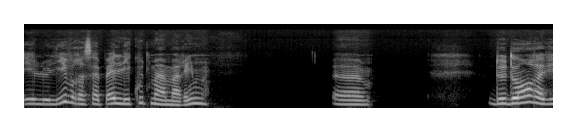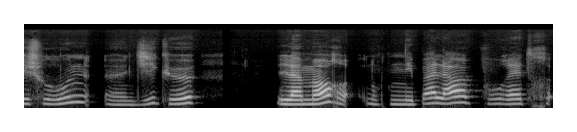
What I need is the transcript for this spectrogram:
et le livre s'appelle L'écoute Mahamarim. Euh, dedans, Ravi Shurun euh, dit que la mort n'est pas là pour être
